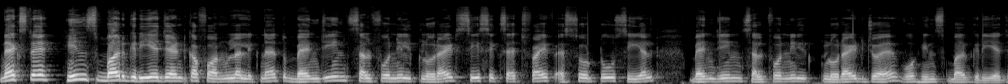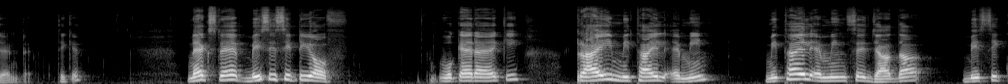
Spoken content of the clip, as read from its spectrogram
नेक्स्ट है हिंसबर्ग रिएजेंट का फॉर्मूला लिखना है तो benzene sulfonyl chloride C six H five S O two C L benzene sulfonyl chloride जो है, वो हिंसबर्ग रिएजेंट है, ठीक है? नेक्स्ट है बेसिसिटी ऑफ़ वो कह रहा है कि tri methyl amine methyl amine से ज़्यादा बेसिक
